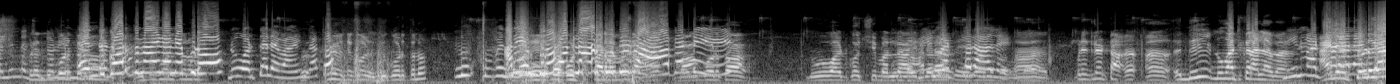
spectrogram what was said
ఎందుకు కొడుతున్నావు? ఇప్పుడు నువ్వు కొడతలేవా ఇందాక ఎందుకు కొడుతున్నావు? వాటికొచ్చి మళ్ళీ. ఇప్పుడు ఎట్లా? నువ్వు ఆయన. ఎత్తుడుగా?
